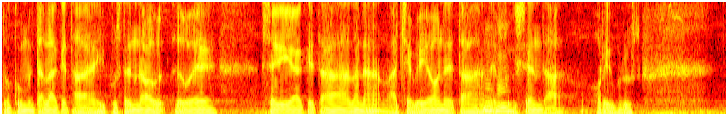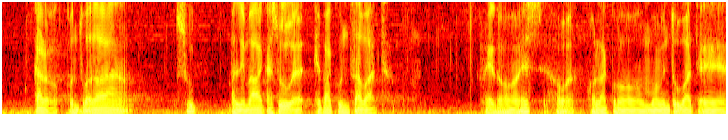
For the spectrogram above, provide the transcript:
dokumentalak eta ikusten daude seriak eta dana HBO-n eta Netflixen da horri buruz. Claro, kontua da zu baldin badakazu e- ebakuntza bat edo ez, ho- holako momentu bat e,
